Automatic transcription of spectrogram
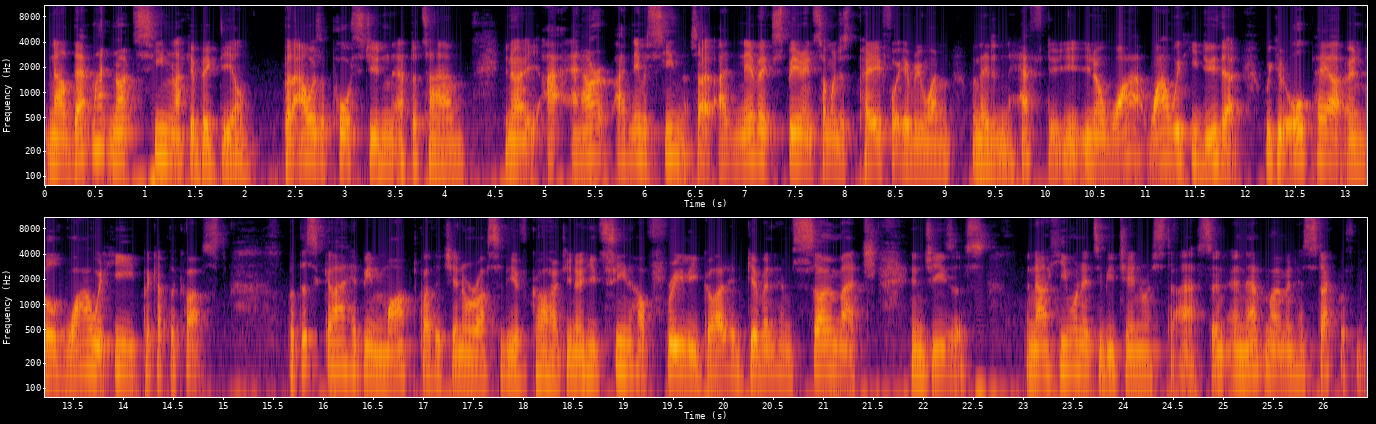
Now, that might not seem like a big deal, but I was a poor student at the time, you know, I, and I, would never seen this. I, would never experienced someone just pay for everyone when they didn't have to. You, you, know, why, why would he do that? We could all pay our own bills. Why would he pick up the cost? But this guy had been marked by the generosity of God. You know, he'd seen how freely God had given him so much in Jesus. And now he wanted to be generous to us. And, and that moment has stuck with me.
